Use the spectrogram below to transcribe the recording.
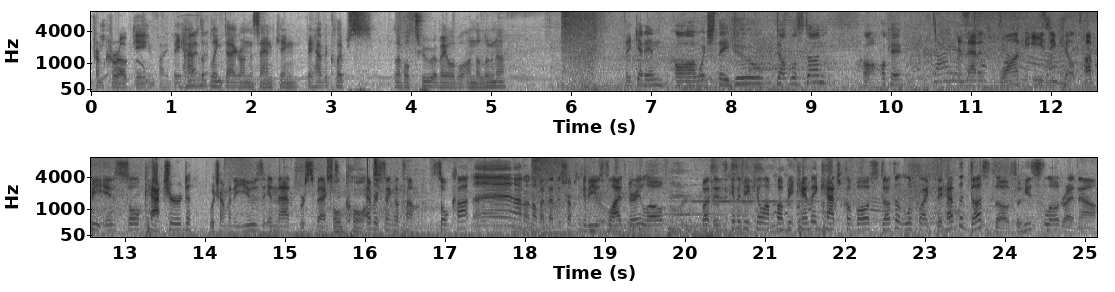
from Kuroki. They have the Blink Dagger on the Sand King. They have Eclipse level 2 available on the Luna. They get in, oh, which they do. Double stun. Oh, okay. And that is one easy kill. Puppy is soul captured, which I'm going to use in that respect. Soul caught. Every single time. Soul caught? Eh, I don't know about that. Disruption going to use flies very low. But it's going to be a kill on Puppy. Can they catch Kavos? Doesn't look like they have the dust though, so he's slowed right now.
